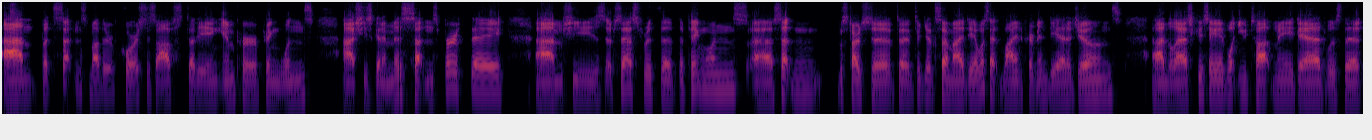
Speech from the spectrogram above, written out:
Um, but Sutton's mother, of course, is off studying emperor penguins. Uh, she's going to miss Sutton's birthday. Um, she's obsessed with the, the penguins. Uh, Sutton starts to, to, to, get some idea. What's that line from Indiana Jones? Uh, the Last Crusade. What you taught me, Dad, was that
